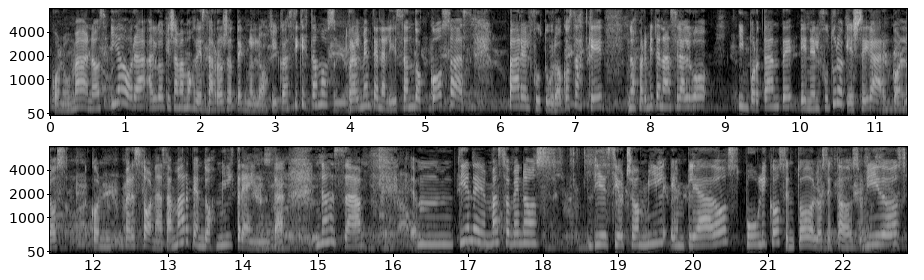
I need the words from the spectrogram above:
con humanos y ahora algo que llamamos desarrollo tecnológico. Así que estamos realmente analizando cosas para el futuro, cosas que nos permiten hacer algo importante en el futuro que es llegar con los con personas a Marte en 2030. NASA mm, tiene más o menos 18.000 empleados públicos en todos los Estados Unidos.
